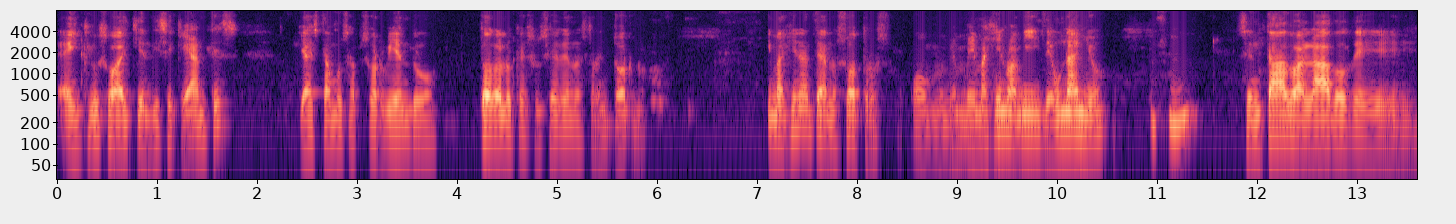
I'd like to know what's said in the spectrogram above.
e incluso hay quien dice que antes, ya estamos absorbiendo todo lo que sucede en nuestro entorno imagínate a nosotros, o me, imagino a mí de un año, sentado al lado de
